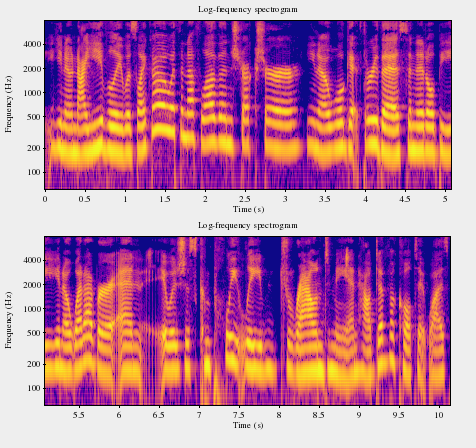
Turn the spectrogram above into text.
you know, naively was like, oh, with enough love and structure, you know, we'll get through this and it'll be, you know, whatever. And it was just completely drowned me and how difficult it was.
